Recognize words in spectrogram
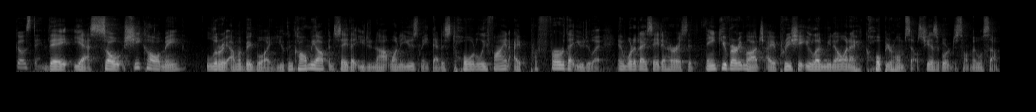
Ghosting. they, yes. So she called me. Literally, I'm a big boy. You can call me up and say that you do not want to use me. That is totally fine. I prefer that you do it. And what did I say to her? I said, Thank you very much. I appreciate you letting me know, and I hope your home sells. She has a gorgeous home. It will sell.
